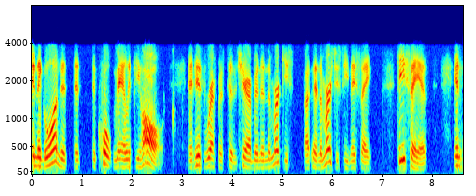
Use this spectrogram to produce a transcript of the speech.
And they go on to, to, to quote Manly P. Hall and his reference to the cherubim in the mercy uh, in the mercy seat. They say, he says, in the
